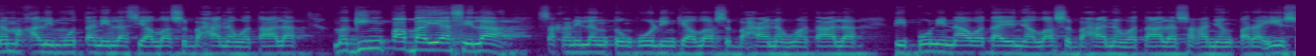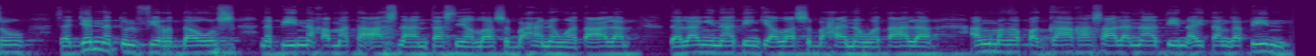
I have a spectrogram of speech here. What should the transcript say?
na makalimutan nila si Allah subhanahu wa ta'ala, maging pabaya sila sa kanilang tungkulin kay Allah subhanahu wa ta'ala. Tipunin nawa tayo ni Allah subhanahu wa ta'ala sa kanyang paraiso, sa Jannatul Firdaus na pinakamataas na antas ni Allah subhanahu wa ta'ala. Dalangin natin kay Allah subhanahu wa ta'ala, ang mga pagkakasala natin ay tanggapin,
